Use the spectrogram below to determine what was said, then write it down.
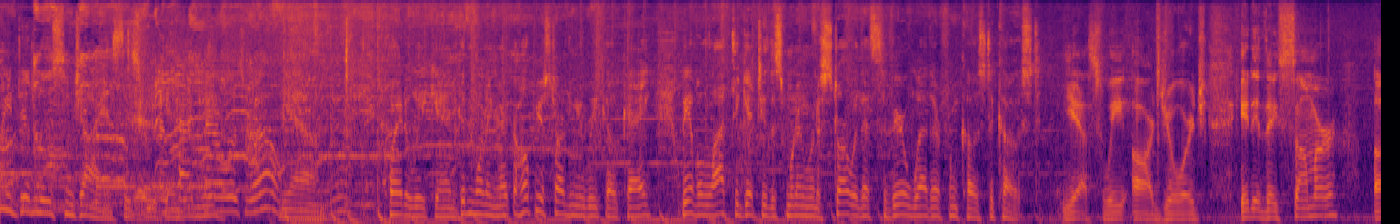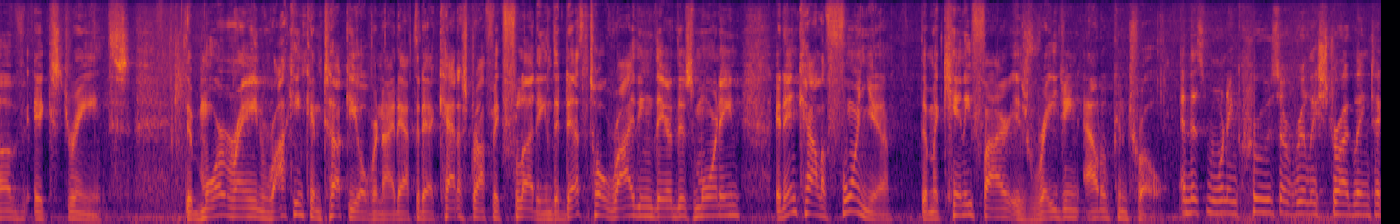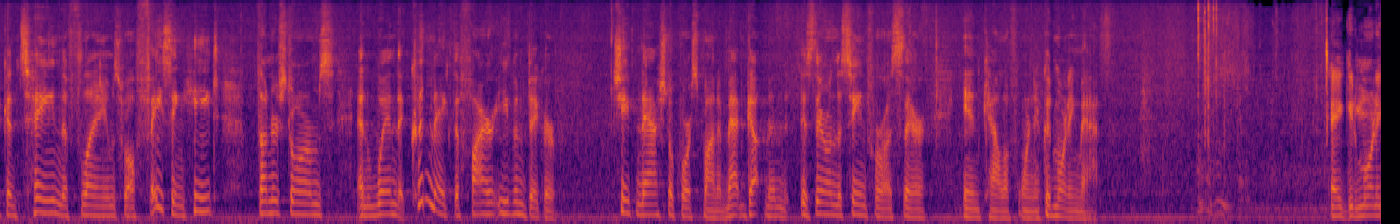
We did lose some giants this weekend, and Pat didn't we? As well. Yeah. Quite a weekend. Good morning, Rick. I Hope you're starting your week okay. We have a lot to get to this morning. We're going to start with that severe weather from coast to coast. Yes, we are, George. It is a summer of extremes. The more rain rocking Kentucky overnight after that catastrophic flooding. The death toll rising there this morning. And in California, the McKinney fire is raging out of control. And this morning, crews are really struggling to contain the flames while facing heat, thunderstorms, and wind that could make the fire even bigger. Chief National Correspondent Matt Gutman is there on the scene for us there in California. Good morning, Matt. Hey, good morning.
